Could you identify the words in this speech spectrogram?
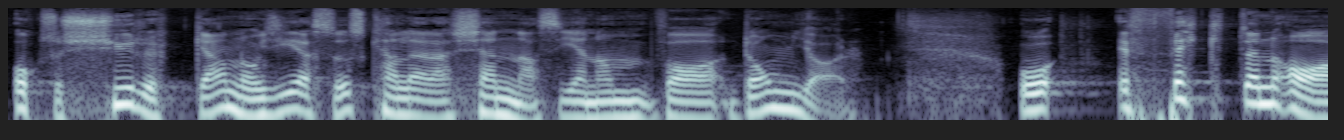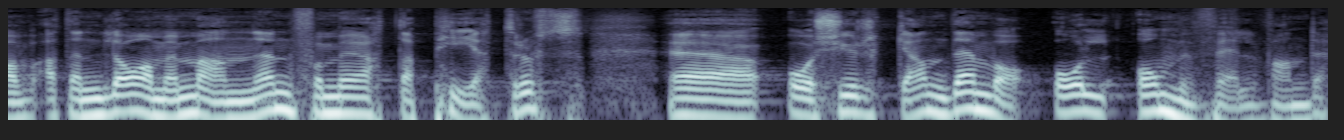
också kyrkan och Jesus kan lära kännas genom vad de gör. Och effekten av att den lame mannen får möta Petrus eh, och kyrkan, den var omvälvande.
